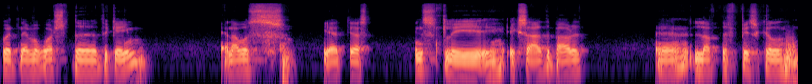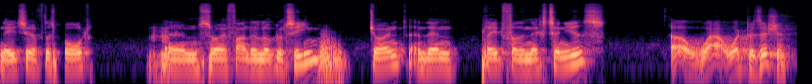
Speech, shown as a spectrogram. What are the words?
who had never watched the the game, and I was yeah just instantly excited about it. Uh, loved the physical nature of the sport. Mm-hmm. Um, so I found a local team, joined, and then played for the next ten years. Oh wow! What position?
